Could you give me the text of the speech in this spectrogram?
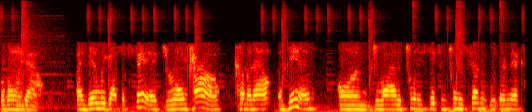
We're going down. And then we got the Fed, Jerome Powell, coming out again on July the 26th and 27th with their next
